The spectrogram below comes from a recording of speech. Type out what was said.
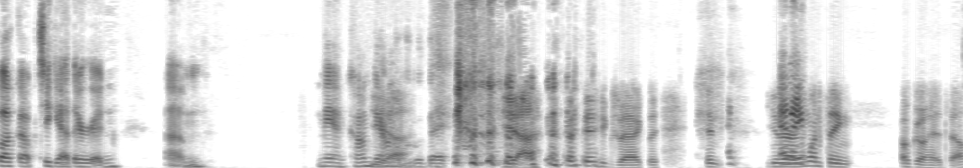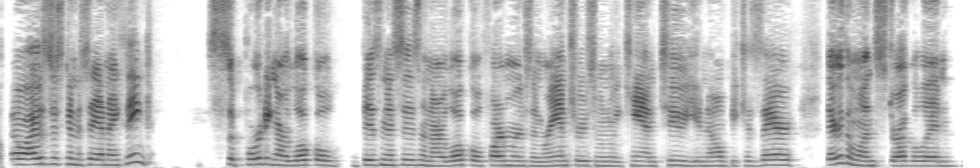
buck up together and um, man, calm down Yeah. a little bit. yeah, exactly. And you know, And I- one thing. Oh, go ahead, Val. Oh, I was just going to say, and I think supporting our local businesses and our local farmers and ranchers when we can too, you know, because they're they're the ones struggling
